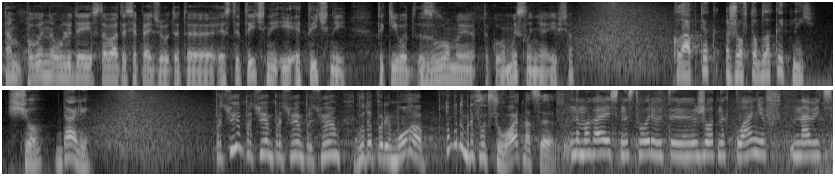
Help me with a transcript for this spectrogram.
Там повинно у людей ставатися опять же, от це естетичний і етичний такі от зломи такого мислення, і все. Клаптик жовто-блакитний. Що далі? Працюємо, працюємо, працюємо, працюємо. Буде перемога. Ну будемо рефлексувати на це. Намагаюсь не створювати жодних планів, навіть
